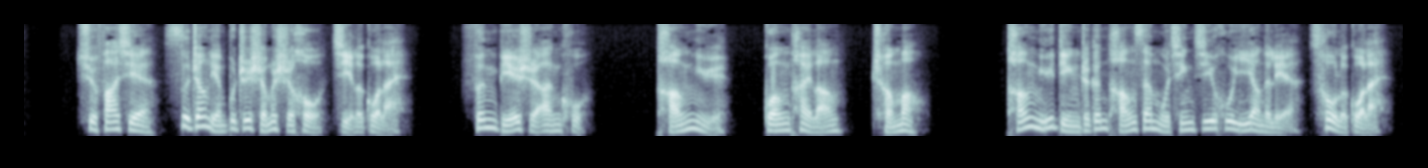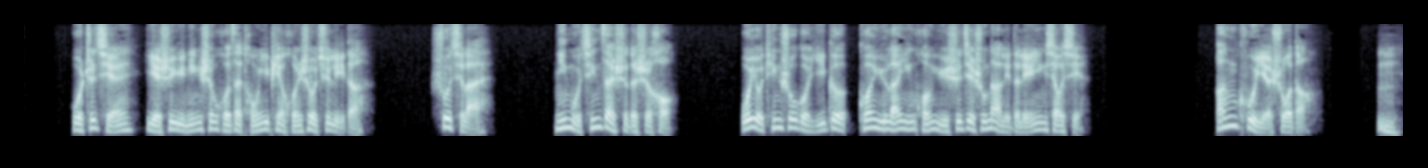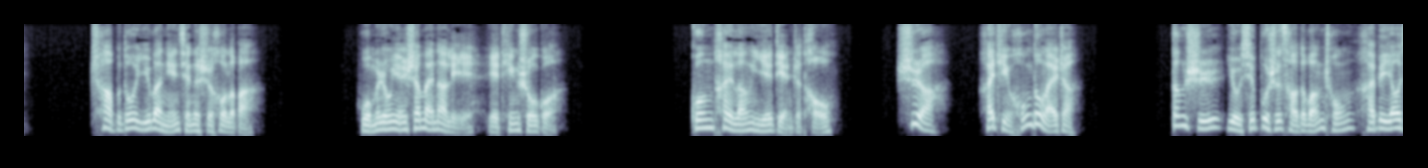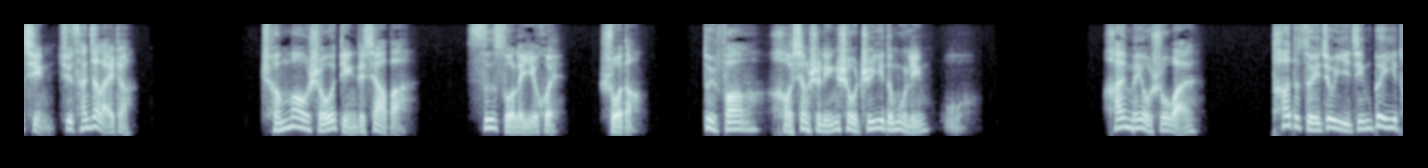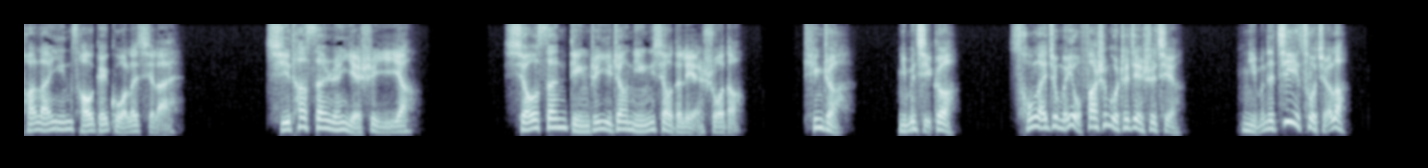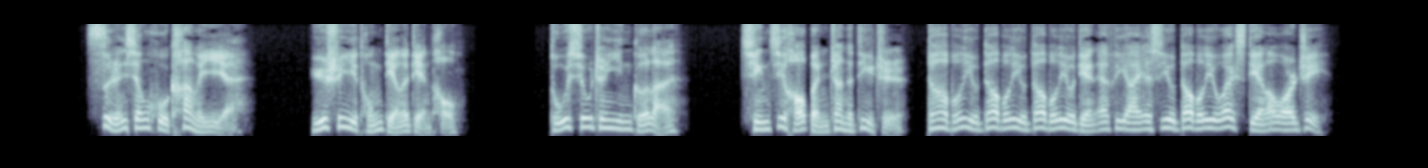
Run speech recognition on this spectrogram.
却发现四张脸不知什么时候挤了过来，分别是安库、唐女、光太郎、程茂。唐女顶着跟唐三母亲几乎一样的脸凑了过来。我之前也是与您生活在同一片魂兽区里的。说起来，你母亲在世的时候，我有听说过一个关于蓝银皇与世界树那里的联姻消息。安库也说道：“嗯，差不多一万年前的时候了吧？我们熔岩山脉那里也听说过。”光太郎也点着头：“是啊，还挺轰动来着。当时有些不识草的王虫还被邀请去参加来着。”程茂手顶着下巴，思索了一会，说道：“对方好像是灵兽之一的木灵武。”还没有说完，他的嘴就已经被一团蓝银草给裹了起来。其他三人也是一样。小三顶着一张狞笑的脸说道：“听着，你们几个从来就没有发生过这件事情，你们的记忆错觉了。”四人相互看了一眼，于是一同点了点头。读修真英格兰，请记好本站的地址：w w w. 点 f e i s u w x. 点 o r g。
